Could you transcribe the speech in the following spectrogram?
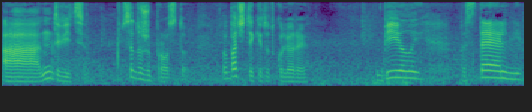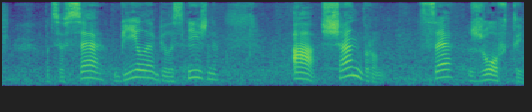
А, ну дивіться, все дуже просто. Ви бачите, які тут кольори? Білий, пастельні, оце все біле, білосніжне. А Шенбрун це жовтий.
